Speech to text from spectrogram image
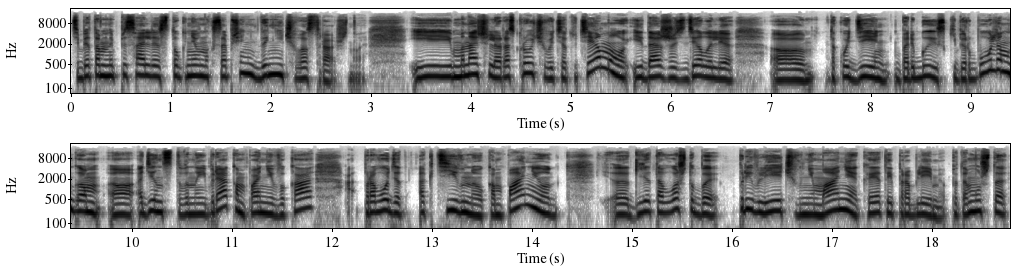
тебе там написали 100 гневных сообщений, да ничего страшного. И мы начали раскручивать эту тему и даже сделали э, такой день борьбы с кибербуллингом. 11 э, ноября компания ВК проводит активную кампанию э, для того, чтобы привлечь внимание к этой проблеме, потому что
